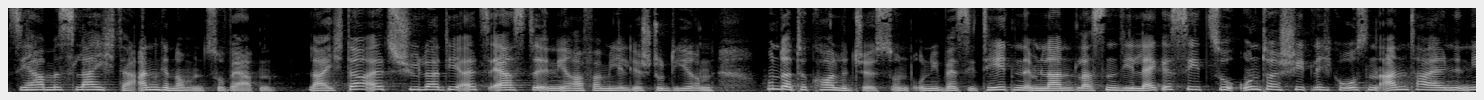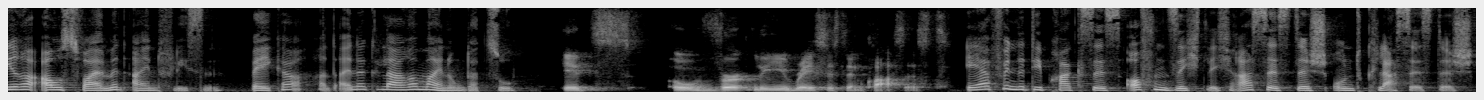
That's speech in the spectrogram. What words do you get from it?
Sie haben es leichter, angenommen zu werden. Leichter als Schüler, die als Erste in ihrer Familie studieren. Hunderte Colleges und Universitäten im Land lassen die Legacy zu unterschiedlich großen Anteilen in ihre Auswahl mit einfließen. Baker hat eine klare Meinung dazu. It's overtly racist and classist. Er findet die Praxis offensichtlich rassistisch und klassistisch.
